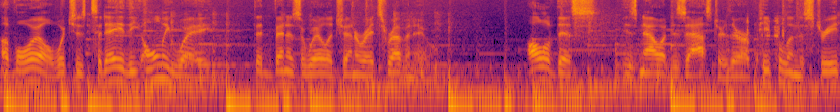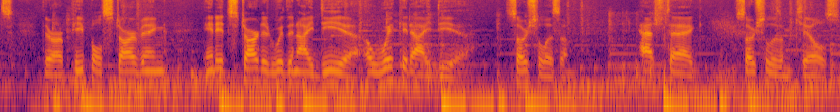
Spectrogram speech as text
of oil, which is today the only way that Venezuela generates revenue. All of this is now a disaster. There are people in the streets, there are people starving, and it started with an idea, a wicked idea socialism. Hashtag socialism kills.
